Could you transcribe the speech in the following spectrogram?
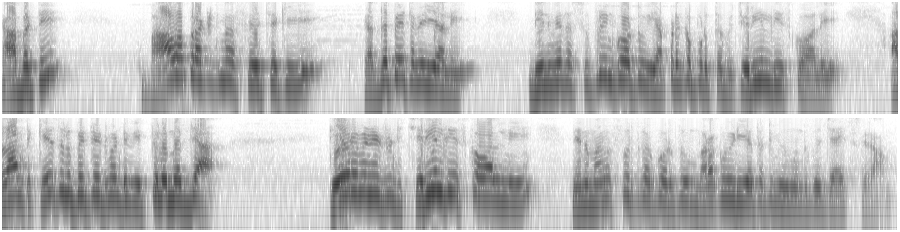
కాబట్టి భావ ప్రకటన స్వేచ్ఛకి పెద్దపీట వేయాలి. దీని మీద సుప్రీంకోర్టు ఎప్పటికప్పుడు తగు చర్యలు తీసుకోవాలి. అలాంటి కేసులు పెట్టేటువంటి వ్యక్తుల మధ్య తీవ్రమైనటువంటి చర్యలు తీసుకోవాలని నేను మనస్ఫూర్తిగా కోరుతూ మరొక వీడియోతోటి మీ ముందుకు జై శ్రీరామ్.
